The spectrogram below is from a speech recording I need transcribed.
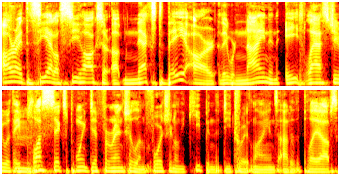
All right, the Seattle Seahawks are up next. They are they were nine and eight last year with a mm-hmm. plus six point differential. Unfortunately, keeping the Detroit Lions out of the playoffs.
